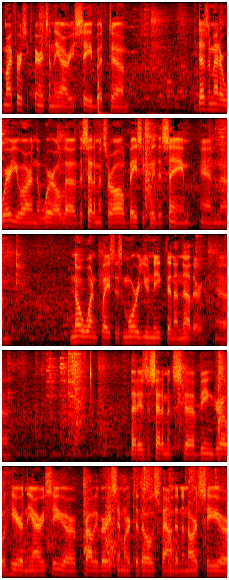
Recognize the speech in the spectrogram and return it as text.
my first experience in the REC, but um, it doesn't matter where you are in the world. Uh, the sediments are all basically the same, and um, no one place is more unique than another. Uh, that is, the sediments uh, being drilled here in the REC are probably very similar to those found in the North Sea or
